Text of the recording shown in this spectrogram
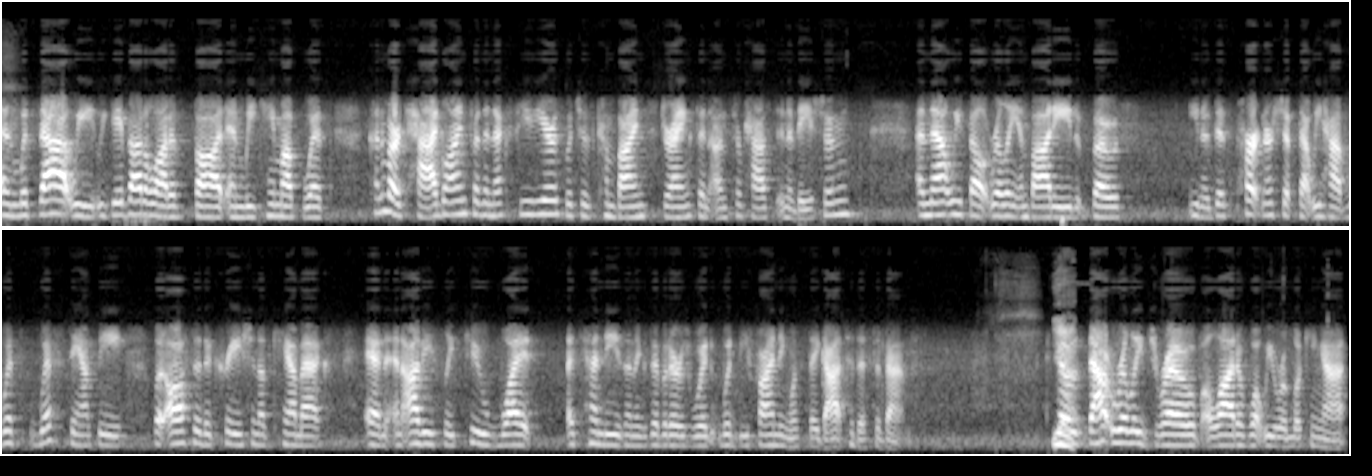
And with that, we, we gave that a lot of thought and we came up with kind of our tagline for the next few years, which is combined strength and unsurpassed innovation and that we felt really embodied both you know this partnership that we have with with SAMPE, but also the creation of CAMX, and and obviously too what attendees and exhibitors would would be finding once they got to this event. Yeah. So that really drove a lot of what we were looking at.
